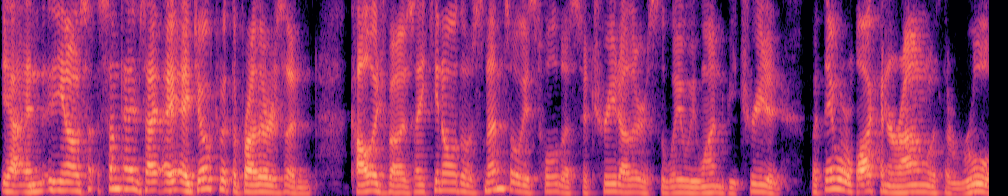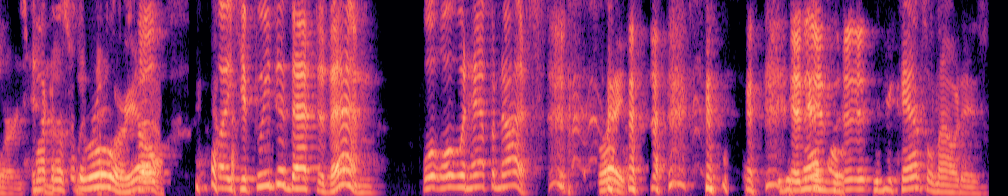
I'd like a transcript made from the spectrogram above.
yeah. And, you know, sometimes I, I, I joked with the brothers and college, but I was like, you know, those nuns always told us to treat others the way we wanted to be treated, but they were walking around with a ruler and Smacking us with with the it. ruler, So, like, if we did that to them, what, what would happen to us? Right. and, canceled. You'd be canceled nowadays.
